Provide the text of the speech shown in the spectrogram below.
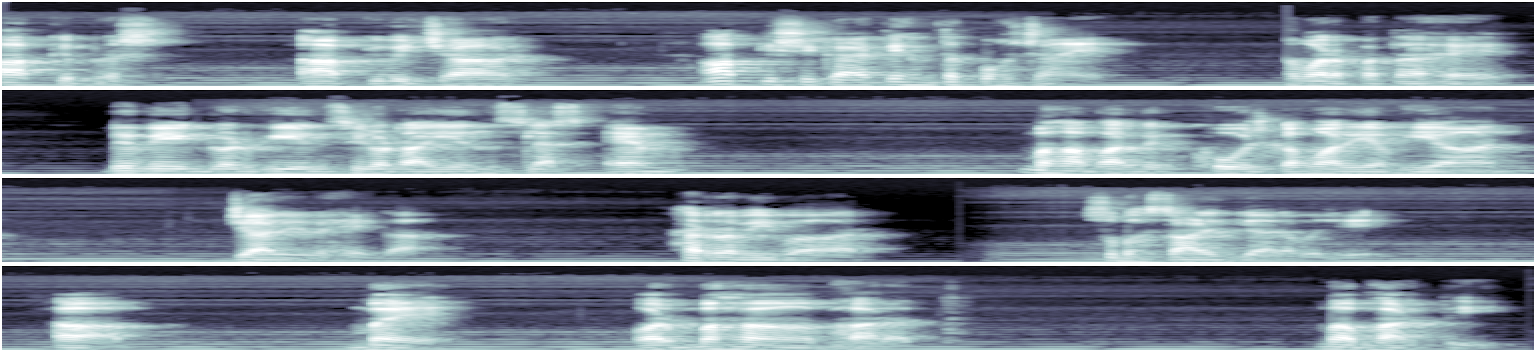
आपके प्रश्न, आपके विचार, आपकी शिकायतें हम तक पहुंचाएँ। हमारा पता है, Vivek dot V N C dot I N slash M Mahabharat खोज का हमारे अभियान जारी रहेगा। हर रविवार सुबह साढ़े ग्यारह बजे। आप, मैं और महाभारत। माँ भारती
